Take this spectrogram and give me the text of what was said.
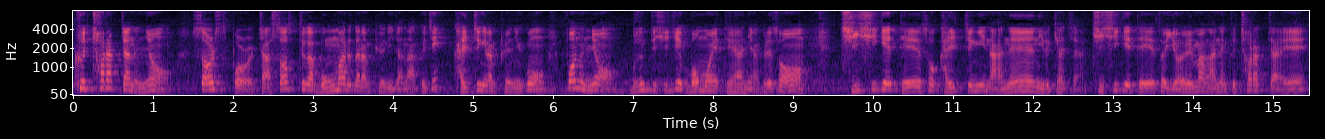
그 철학자는요, thirstful. 자, thirst가 목마르다란 표현이잖아. 그지? 갈증이란 표현이고, for는요, 무슨 뜻이지? 뭐뭐에 대한이야. 그래서 지식에 대해서 갈증이 나는, 이렇게 하자. 지식에 대해서 열망하는 그 철학자의,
